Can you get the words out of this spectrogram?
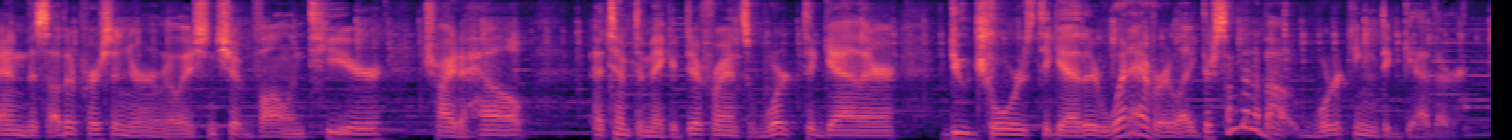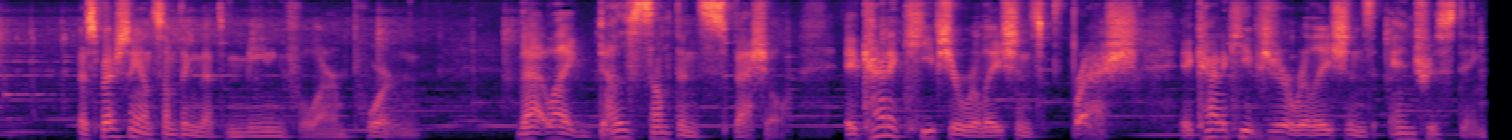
and this other person you're in a relationship volunteer, try to help, attempt to make a difference, work together, do chores together, whatever, like there's something about working together, especially on something that's meaningful or important that like does something special. It kind of keeps your relations fresh. It kind of keeps your relations interesting.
